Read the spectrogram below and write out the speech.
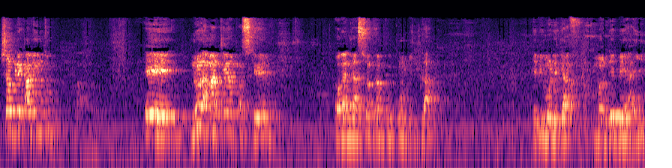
Chamblé vient tout. Et nous, la matin, parce que l'organisation est peu conduite là, et puis mon gars demandé BAI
